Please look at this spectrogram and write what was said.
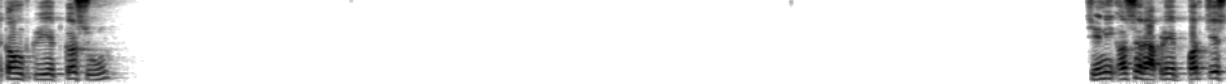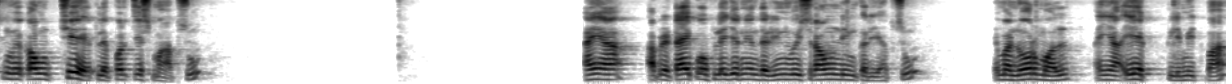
એકાઉન્ટ ક્રિએટ કરશું. જેની અસર આપણે પરચેસનું એકાઉન્ટ છે એટલે પરચેસમાં આપશું. અહીંયા આપણે ટાઈપ ઓફ લેજરની અંદર ઇન્વોઇસ રાઉન્ડિંગ કરી આપશું. એમાં નોર્મલ અહીંયા એક લિમિટમાં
